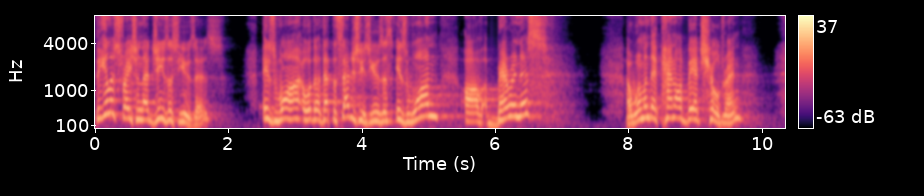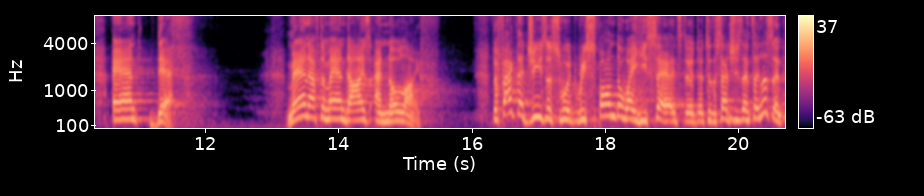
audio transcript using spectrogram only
The illustration that Jesus uses is one, or that the Sadducees uses, is one of barrenness a woman that cannot bear children, and death. Man after man dies and no life. The fact that Jesus would respond the way he said to, to, the Sadducees and say, listen,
